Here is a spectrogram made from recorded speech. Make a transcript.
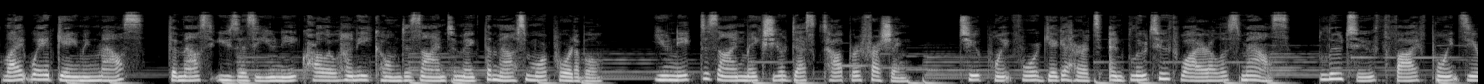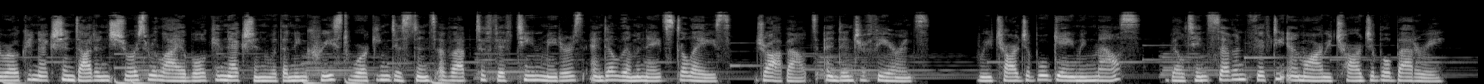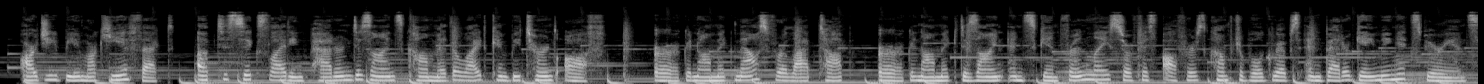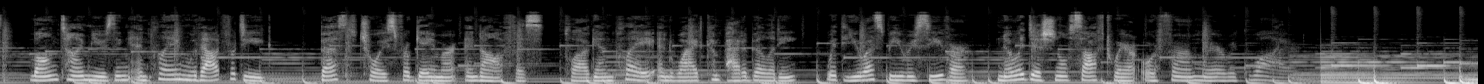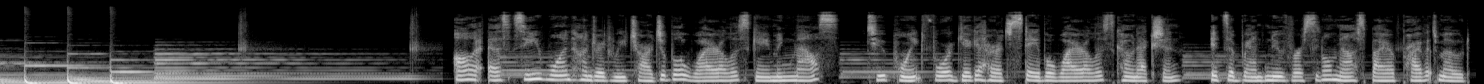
Lightweight gaming mouse, the mouse uses a unique hollow honeycomb design to make the mouse more portable. Unique design makes your desktop refreshing. 2.4 GHz and Bluetooth wireless mouse, Bluetooth 5.0 connection. ensures reliable connection with an increased working distance of up to 15 meters and eliminates delays, dropouts and interference. Rechargeable gaming mouse, built-in 750 mAh rechargeable battery. RGB marquee effect, up to 6 lighting pattern designs the light can be turned off. Ergonomic mouse for laptop, ergonomic design and skin-friendly surface offers comfortable grips and better gaming experience, long time using and playing without fatigue. Best choice for gamer and office, plug and play and wide compatibility, with USB receiver, no additional software or firmware required. AULA SC100 Rechargeable Wireless Gaming Mouse 2.4 GHz stable wireless connection, it's a brand new versatile mouse by our private mode.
